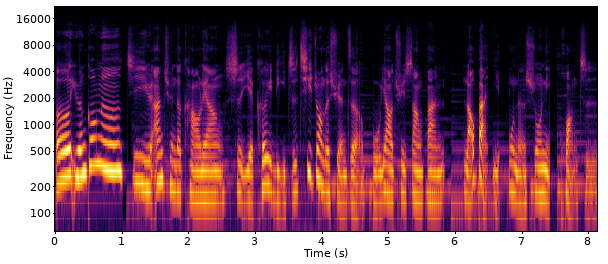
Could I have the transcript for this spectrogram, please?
而员工呢，基于安全的考量，是也可以理直气壮的选择不要去上班，老板也不能说你旷职。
